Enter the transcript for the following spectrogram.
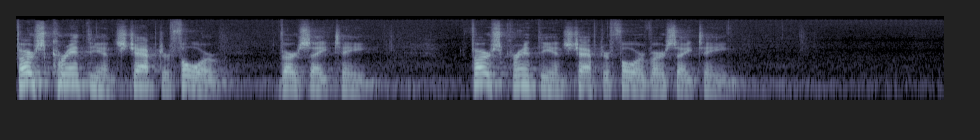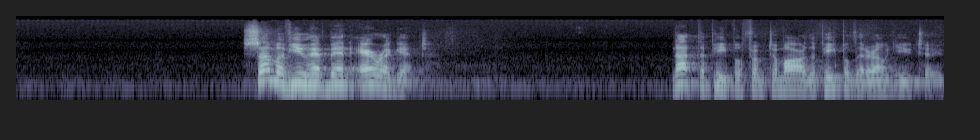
1 Corinthians chapter 4 verse 18. 1 Corinthians chapter 4 verse 18. Some of you have been arrogant. Not the people from tomorrow, the people that are on YouTube.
